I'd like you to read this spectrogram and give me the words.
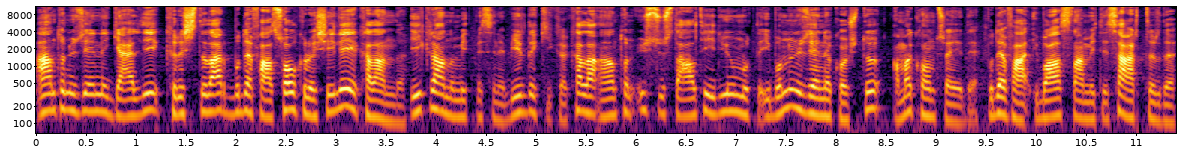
Anton üzerine geldi, kırıştılar. Bu defa sol kroşeyle yakalandı. İlk roundun bitmesine 1 dakika kala Anton üst üste 6-7 yumrukla İbo'nun üzerine koştu ama kontra yedi. Bu defa İbo Aslan vitesi arttırdı.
